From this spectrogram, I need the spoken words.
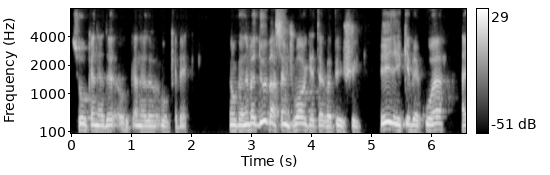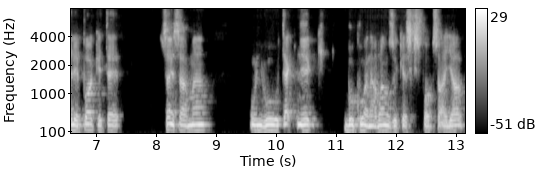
soit au Canada, au Canada, au Québec. Donc, on avait deux bassins de joueurs qui étaient repêchés. Et les Québécois, à l'époque, étaient sincèrement au niveau technique, beaucoup en avance de ce qui se passe ailleurs.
